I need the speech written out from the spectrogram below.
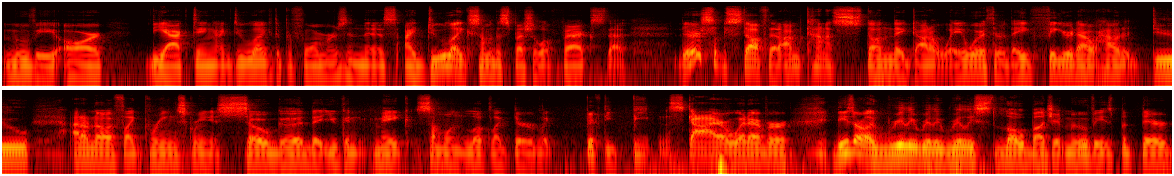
movie are the acting. I do like the performers in this. I do like some of the special effects that there's some stuff that I'm kind of stunned they got away with or they figured out how to do. I don't know if like green screen is so good that you can make someone look like they're like 50 feet in the sky or whatever. These are like really, really, really slow budget movies, but they're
